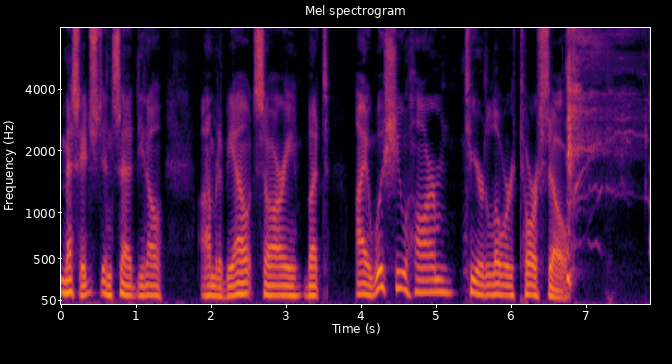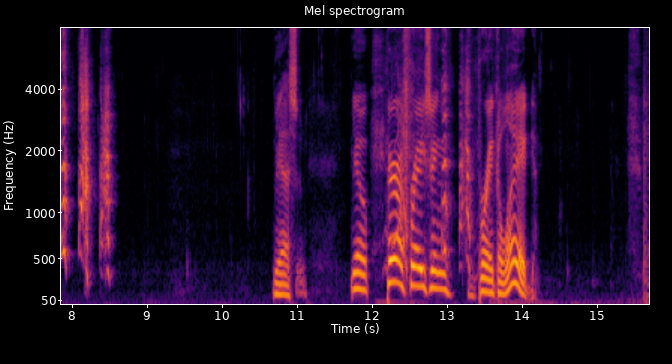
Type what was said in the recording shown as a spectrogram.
messaged and said, you know, I'm going to be out. Sorry, but I wish you harm to your lower torso. yes, you know, paraphrasing, break a leg.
